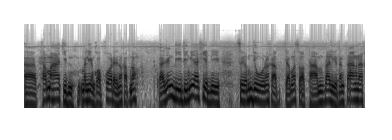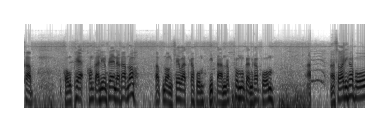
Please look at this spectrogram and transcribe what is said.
อ่าทำมาหากินมาเลี้ยงครอบครัวได้เนาะครับเนาะ ก็ยังดีที่มีอาชีพนี้เสริมอยู่นะครับ จะมาสอบถามรายละเอียดต่างๆนะครับ ของแพะของการเลี้ยงแพะนะครับเนาะครับน้องชัยวัฒน์ครับผมติดตามรับชมกันครับผมอ่าสวัสดีครับผม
